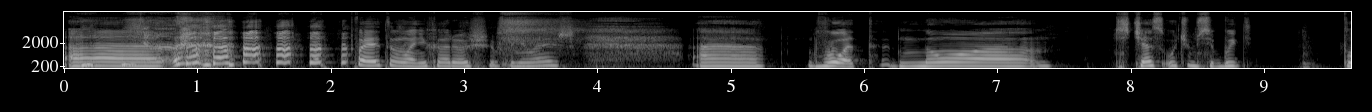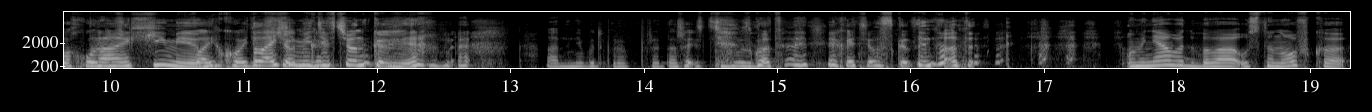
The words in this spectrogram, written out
А, Поэтому они хорошие, понимаешь? А, Вот. Но сейчас учимся быть плохой Плохими, плохой плохими девчонками. Ладно, не буду про- продолжать тему сглотать. Я хотела сказать. Не надо. У меня вот была установка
